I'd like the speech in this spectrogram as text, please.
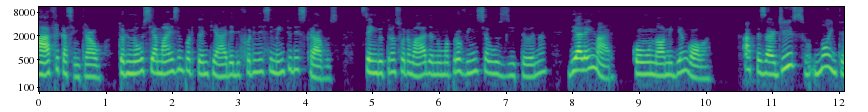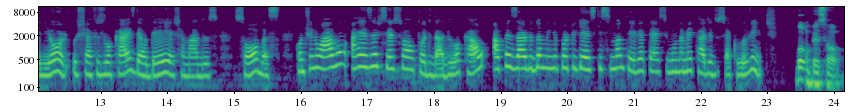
A África Central tornou-se a mais importante área de fornecimento de escravos, sendo transformada numa província lusitana de além-mar, com o nome de Angola. Apesar disso, no interior, os chefes locais de aldeia, chamados sobas, continuavam a exercer sua autoridade local, apesar do domínio português que se manteve até a segunda metade do século XX. Bom, pessoal,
